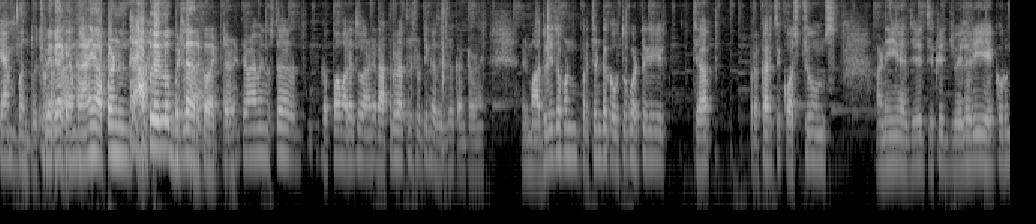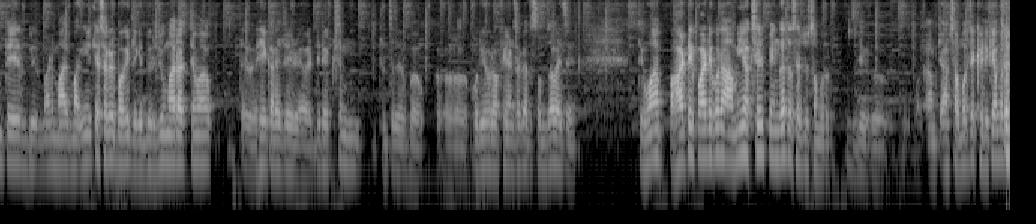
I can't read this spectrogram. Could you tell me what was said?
कॅम्प बनतो. कॅमेरा आणि आपण आपले लोक भेटल्यासारखं वाटतं. आणि तेव्हा आम्ही नुसतं गप्पा मारायचो आणि रात्र रात्र शूटिंग असायचं कंटाळणे. आणि माधुरीचं पण प्रचंड कौतुक वाटतं की त्या प्रकारचे कॉस्ट्युम्स आणि जे तिकडे ज्वेलरी हे करून ते मा- ते सगळे बघितले की बिरजू महाराज तेव्हा हे करायचे डिरेक्शन त्यांचं कोरिओग्राफी आणि सगळं समजावायचं तेव्हा पहाटे पहाटे बरं आम्ही अक्षर पेंगत असायचो समोर म्हणजे आमच्या समोरच्या खिडक्यामध्ये.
